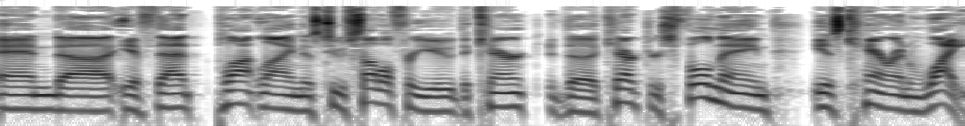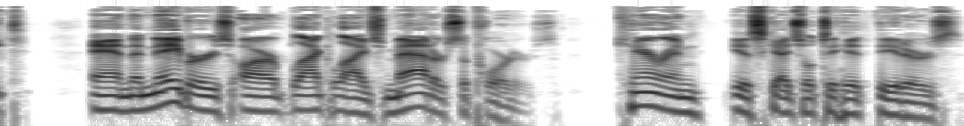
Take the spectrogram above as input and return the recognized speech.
And uh, if that plot line is too subtle for you, the, char- the character's full name is Karen White, and the neighbors are Black Lives Matter supporters. Karen is scheduled to hit theaters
